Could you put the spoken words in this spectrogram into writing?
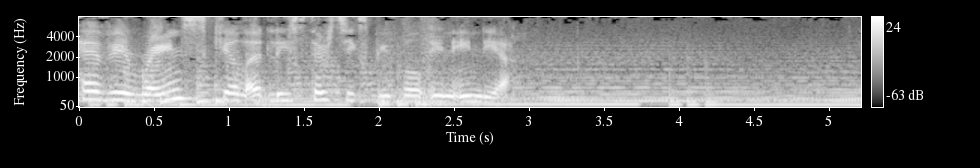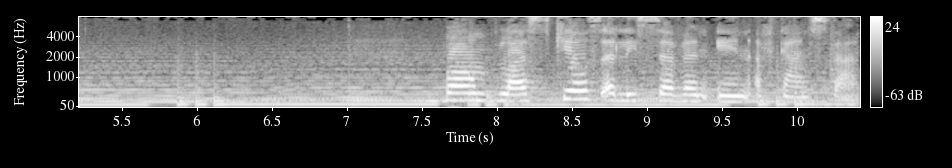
Heavy rains killed at least 36 people in India. bomb blast kills at least seven in Afghanistan.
